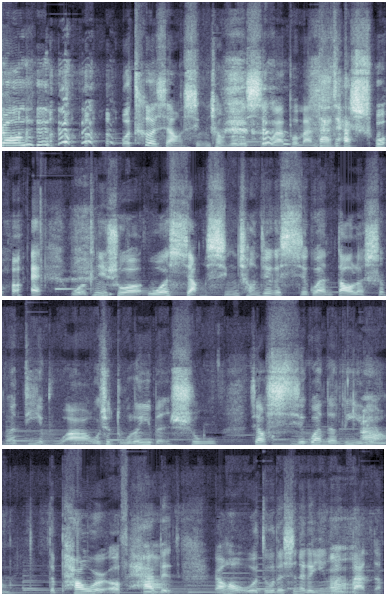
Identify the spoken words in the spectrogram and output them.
更。我特想形成这个习惯，不瞒大家说，哎，我跟你说，我想形成这个习惯到了什么地步啊？我去读了一本书，叫《习惯的力量》（The Power of Habit），然后我读的是那个英文版的。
